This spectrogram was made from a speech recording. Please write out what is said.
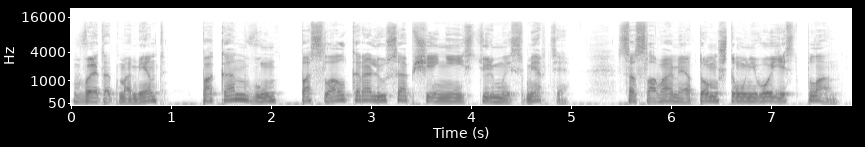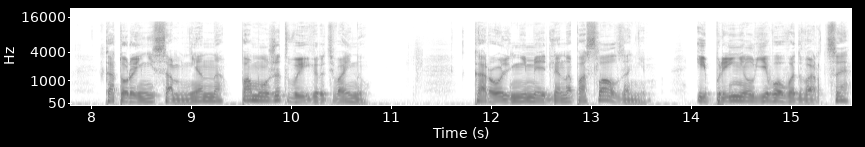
В этот момент Пакан Вун послал королю сообщение из тюрьмы смерти со словами о том, что у него есть план, который, несомненно, поможет выиграть войну. Король немедленно послал за ним и принял его во дворце,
